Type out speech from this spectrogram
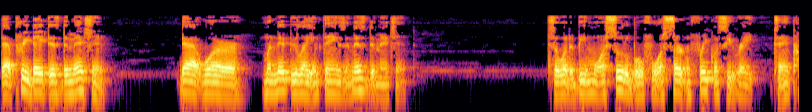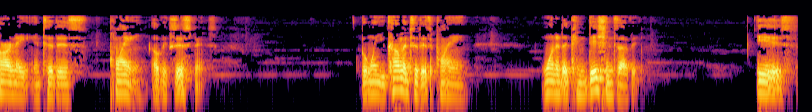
that predate this dimension that were manipulating things in this dimension. So would it be more suitable for a certain frequency rate to incarnate into this plane of existence? But when you come into this plane, one of the conditions of it is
